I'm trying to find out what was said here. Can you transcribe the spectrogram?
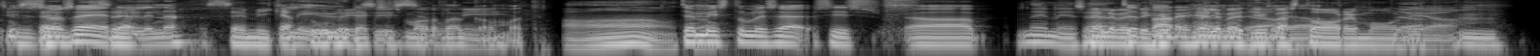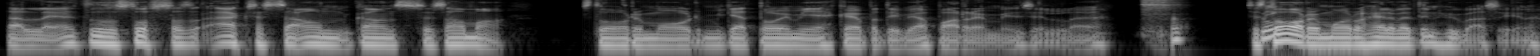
Siis se on se edellinen. Se, se mikä Eli tuli yhdeksäs siis Mortal niin, Kombat. Aa, okay. Se, mistä tuli se siis... Uh, Niin, niin se. Helvetin, Se helvetin hyvä story mode Joo. ja mm. tälleen. Tuossa X on kans se sama story mode, mikä toimii ehkä jopa vielä paremmin silleen. Se story mode on helvetin hyvä siinä.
